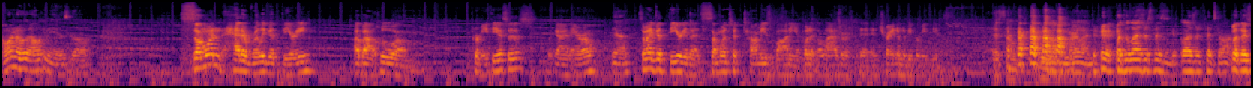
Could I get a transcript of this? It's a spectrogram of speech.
I want to know who Alchemy is though. Someone had a really good theory about who um, Prometheus is, the guy in Arrow. Yeah. Someone had a good theory that someone took Tommy's body and put it in the Lazarus pit and trained him to be Prometheus. That sounds. Malcolm Merlyn. But the Lazarus Pit is, Lazarus Pit's gone. But there's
